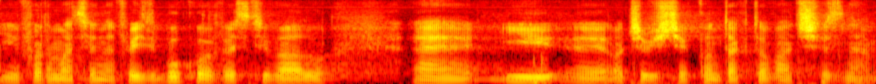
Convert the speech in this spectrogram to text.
informacje na Facebooku o festiwalu i oczywiście kontaktować się z nami.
